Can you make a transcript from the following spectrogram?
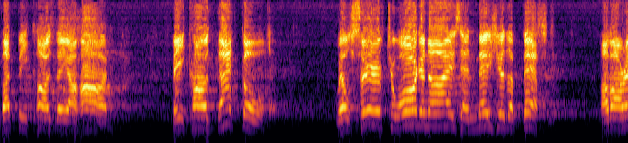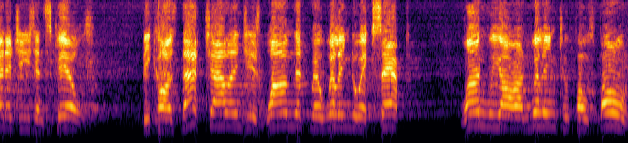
but because they are hard. Because that goal will serve to organize and measure the best of our energies and skills. Because that challenge is one that we're willing to accept, one we are unwilling to postpone,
